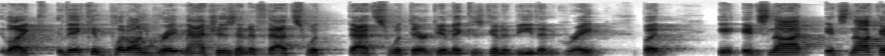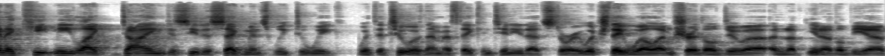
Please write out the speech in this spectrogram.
like they can put on great matches, and if that's what that's what their gimmick is going to be, then great. But it, it's not it's not going to keep me like dying to see the segments week to week with the two of them if they continue that story, which they will. I'm sure they'll do a, a you know there'll be a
